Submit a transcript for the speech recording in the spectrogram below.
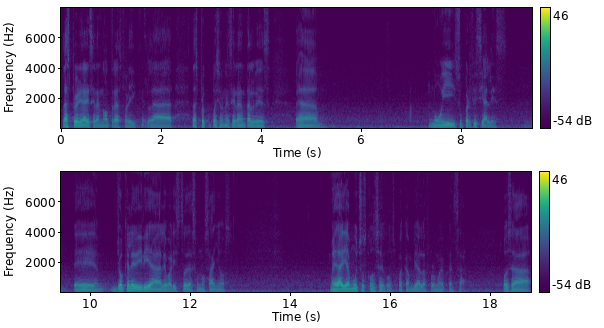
las prioridades eran otras, Farik. las preocupaciones eran tal vez ah, muy superficiales. Eh, yo qué le diría al Evaristo de hace unos años, me daría muchos consejos para cambiar la forma de pensar. O sea,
